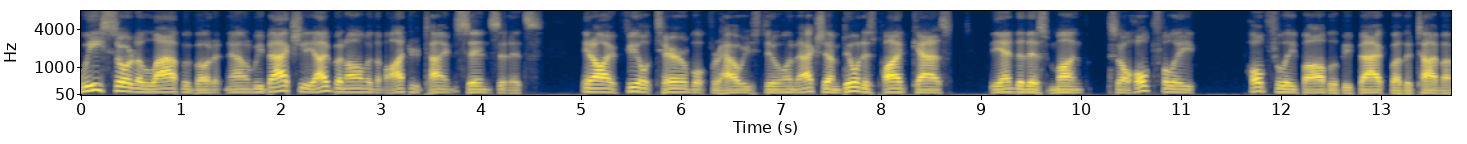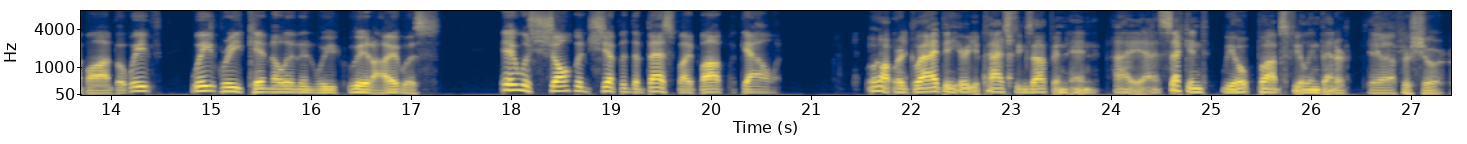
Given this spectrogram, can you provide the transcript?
we sort of laugh about it now. And we've actually, I've been on with him a hundred times since. And it's, you know, I feel terrible for how he's doing. Actually, I'm doing his podcast the end of this month. So hopefully, hopefully Bob will be back by the time I'm on. But we've we've rekindled and we, we you know it was it was showmanship at the best by Bob McGowan. Well, we're glad to hear you patch things up, and and I uh, second. We hope Bob's feeling better. Yeah, for sure.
